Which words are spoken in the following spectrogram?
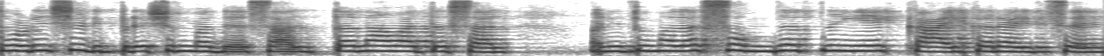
थोडेसे डिप्रेशनमध्ये असाल तणावात असाल आणि तुम्हाला समजत नाहीये काय करायचंय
